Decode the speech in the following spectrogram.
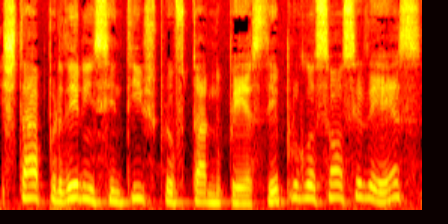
está a perder incentivos para votar no PSD por relação ao CDS.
